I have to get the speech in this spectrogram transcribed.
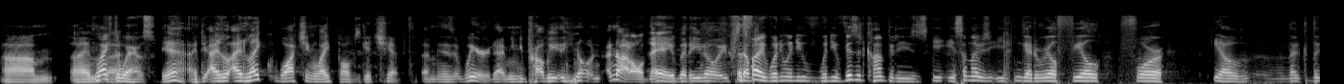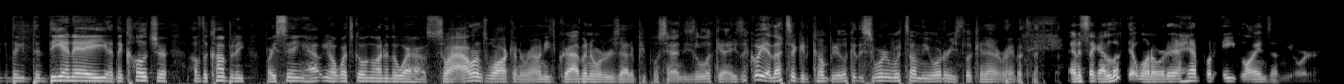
Um, I like uh, the warehouse. Yeah, I, I, I, like watching light bulbs get chipped. I mean, is it weird? I mean, you probably you know not all day, but you know, it's some... funny when when you when you visit companies, you, sometimes you can get a real feel for you know the, the, the, DNA and the culture of the company by seeing how you know what's going on in the warehouse. So Alan's walking around, he's grabbing orders out of people's hands. He's looking at, it. he's like, "Oh yeah, that's a good company. Look at this order. What's on the order?" He's looking at it, right? and it's like I looked at one order. I had put eight lines on the order,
